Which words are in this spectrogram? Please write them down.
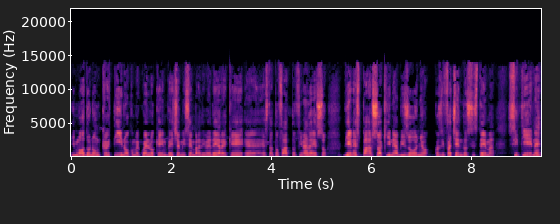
in modo non cretino come quello che invece mi sembra di vedere che eh, è stato fatto fino adesso, viene sparso a chi ne ha bisogno. Così facendo il sistema si tiene,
